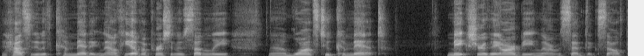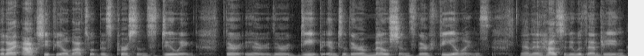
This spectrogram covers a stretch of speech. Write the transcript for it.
It has to do with committing. Now, if you have a person who suddenly uh, wants to commit, make sure they are being their authentic self. But I actually feel that's what this person's doing. They're, they're, they're deep into their emotions, their feelings. And it has to do with them being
